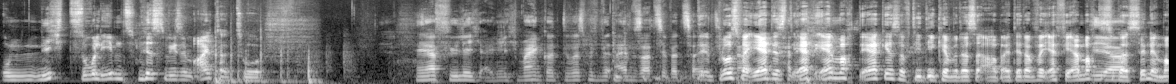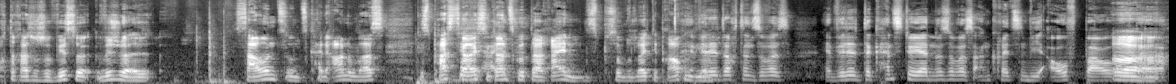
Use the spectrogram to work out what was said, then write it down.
um nicht so leben zu müssen, wie es im Alltag tue. Ja, fühle ich eigentlich. Mein Gott, du hast mich mit einem Satz überzeugt. Bloß weil er das, er, er macht, er geht auf die Idee dass er arbeitet, aber er, für er macht ja. sogar Sinn. Er macht doch also so Visual, Sounds und keine Ahnung was. Das passt ja, ja alles so ganz gut da rein. Das, so Leute brauchen er wir. doch dann sowas, er würde, da kannst du ja nur sowas ankreuzen wie Aufbau oh. oder.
